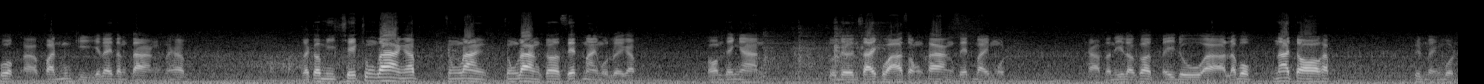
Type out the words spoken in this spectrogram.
พวกฟันมุ้งกีอะไรต่างๆนะครับ แล้วก็มีเช็คช่วงล่างครับช่วงล่างช่วงล่างก็เซตใหม่หมดเลยครับพร้อมใช้งาน ตัวเดินซ้ายขวาสองข้างเซตใหม่หมดครับตอนนี้เราก็ไปดูอ่าระบบหน้าจอครับ ขึ้นไปข้างบน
